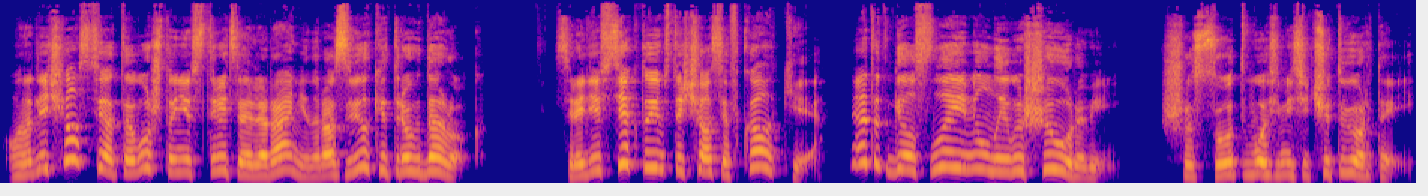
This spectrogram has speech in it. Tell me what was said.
Он отличался от того, что они встретили ранее на развилке трех дорог. Среди всех, кто им встречался в Калке, этот Гилслей имел наивысший уровень — 684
